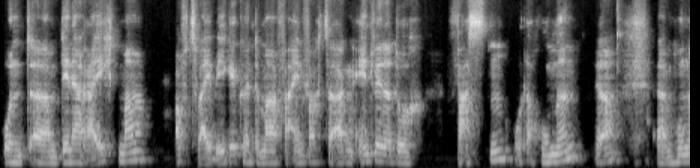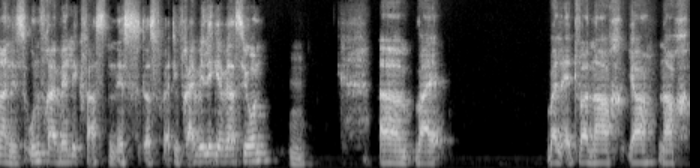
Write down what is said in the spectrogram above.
und ähm, den erreicht man auf zwei Wege, könnte man vereinfacht sagen, entweder durch Fasten oder Hungern. Ja, ähm, Hungern ist unfreiwillig, Fasten ist das, die freiwillige Version, mhm. ähm, weil weil etwa nach, ja, nach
